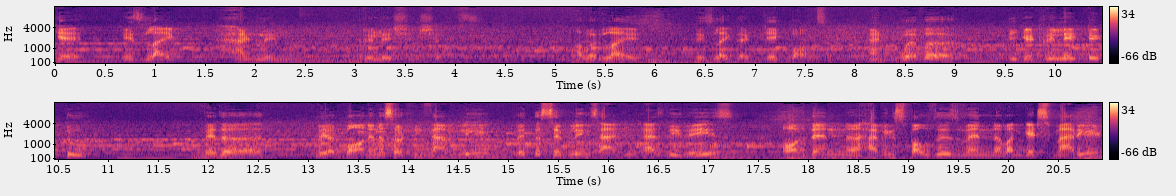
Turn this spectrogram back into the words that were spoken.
care is like handling relationships. Our life is like that cake box, and whoever we get related to, whether we are born in a certain family with the siblings as, we raise, or then uh, having spouses when one gets married,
